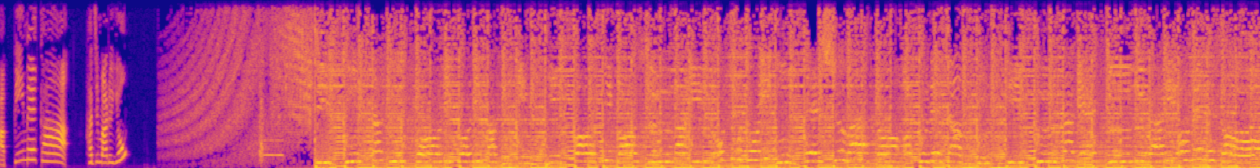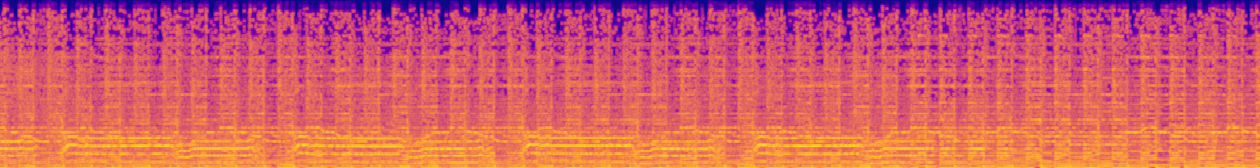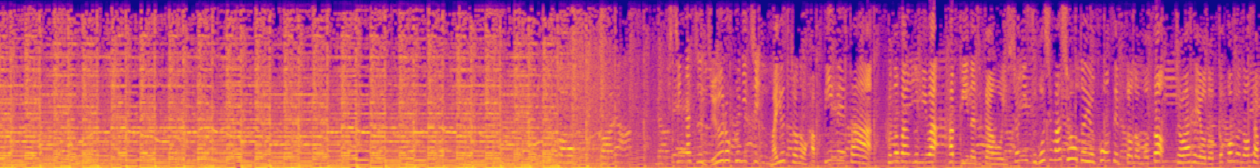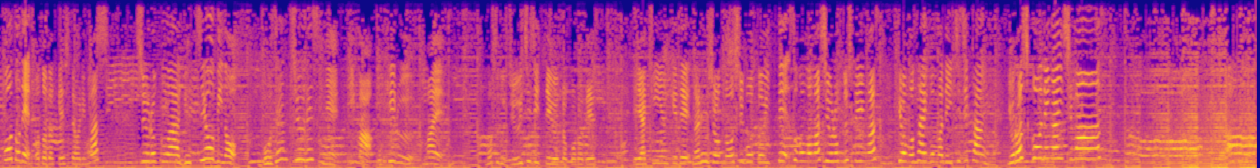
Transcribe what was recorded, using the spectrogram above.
ハッピーメーカー、始まるよ。のハッピーメーカー。この番組は、ハッピーな時間を一緒に過ごしましょうというコンセプトのもと、ちょわへよ .com のサポートでお届けしております。収録は月曜日の午前中ですね。今、お昼前、もうすぐ11時っていうところです。夜勤明けでナレーションのお仕事行って、そのまま収録しています。今日も最後まで1時間、よろしくお願いします。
